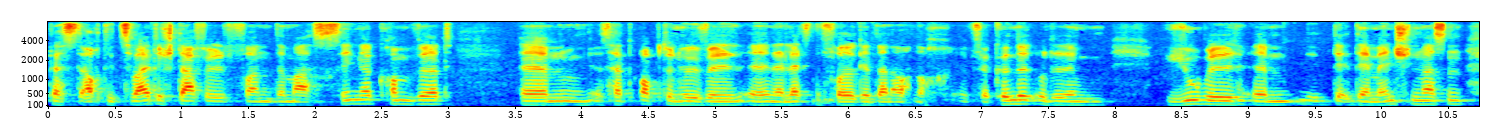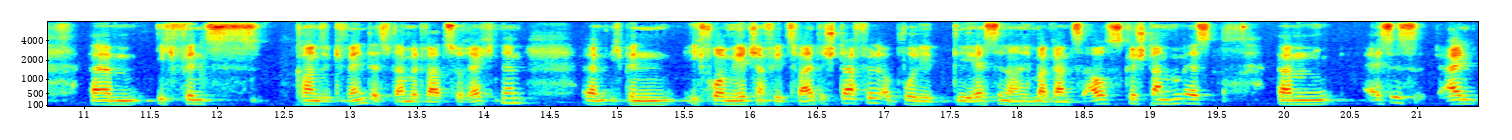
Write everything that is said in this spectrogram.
dass auch die zweite Staffel von The Masked Singer kommen wird. Ähm, es hat Optenhövel in der letzten Folge dann auch noch verkündet unter dem Jubel ähm, der, der, Menschenmassen. Ähm, ich finde es konsequent, es damit war zu rechnen. Ähm, ich, bin, ich freue mich jetzt schon für die zweite Staffel, obwohl die, die erste noch nicht mal ganz ausgestanden ist. Ähm, es ist ein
